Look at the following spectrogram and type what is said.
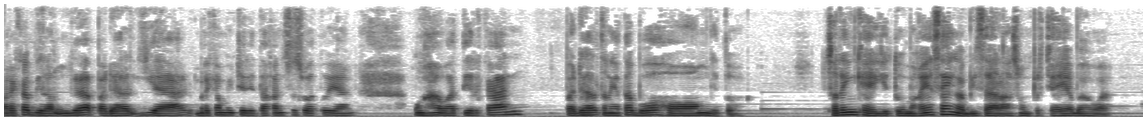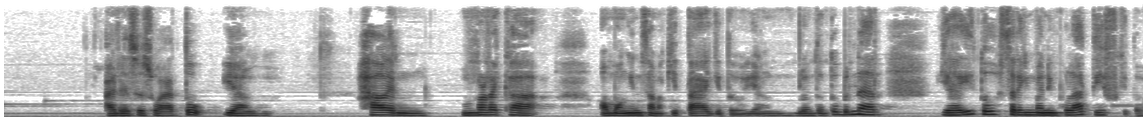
Mereka bilang enggak padahal iya, mereka menceritakan sesuatu yang mengkhawatirkan padahal ternyata bohong gitu. Sering kayak gitu. Makanya saya nggak bisa langsung percaya bahwa ada sesuatu yang hal yang mereka omongin sama kita gitu. Yang belum tentu benar. Ya itu sering manipulatif gitu.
